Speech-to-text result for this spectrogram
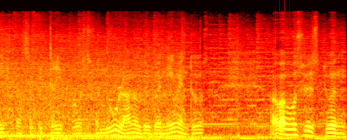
echt an so einen Betrieb, was von null an oder übernehmen tust. Aber was willst du tun?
